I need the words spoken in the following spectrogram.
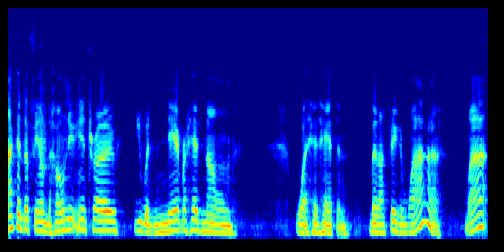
I could have filmed a whole new intro. You would never have known what had happened. But I figured, why? Why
